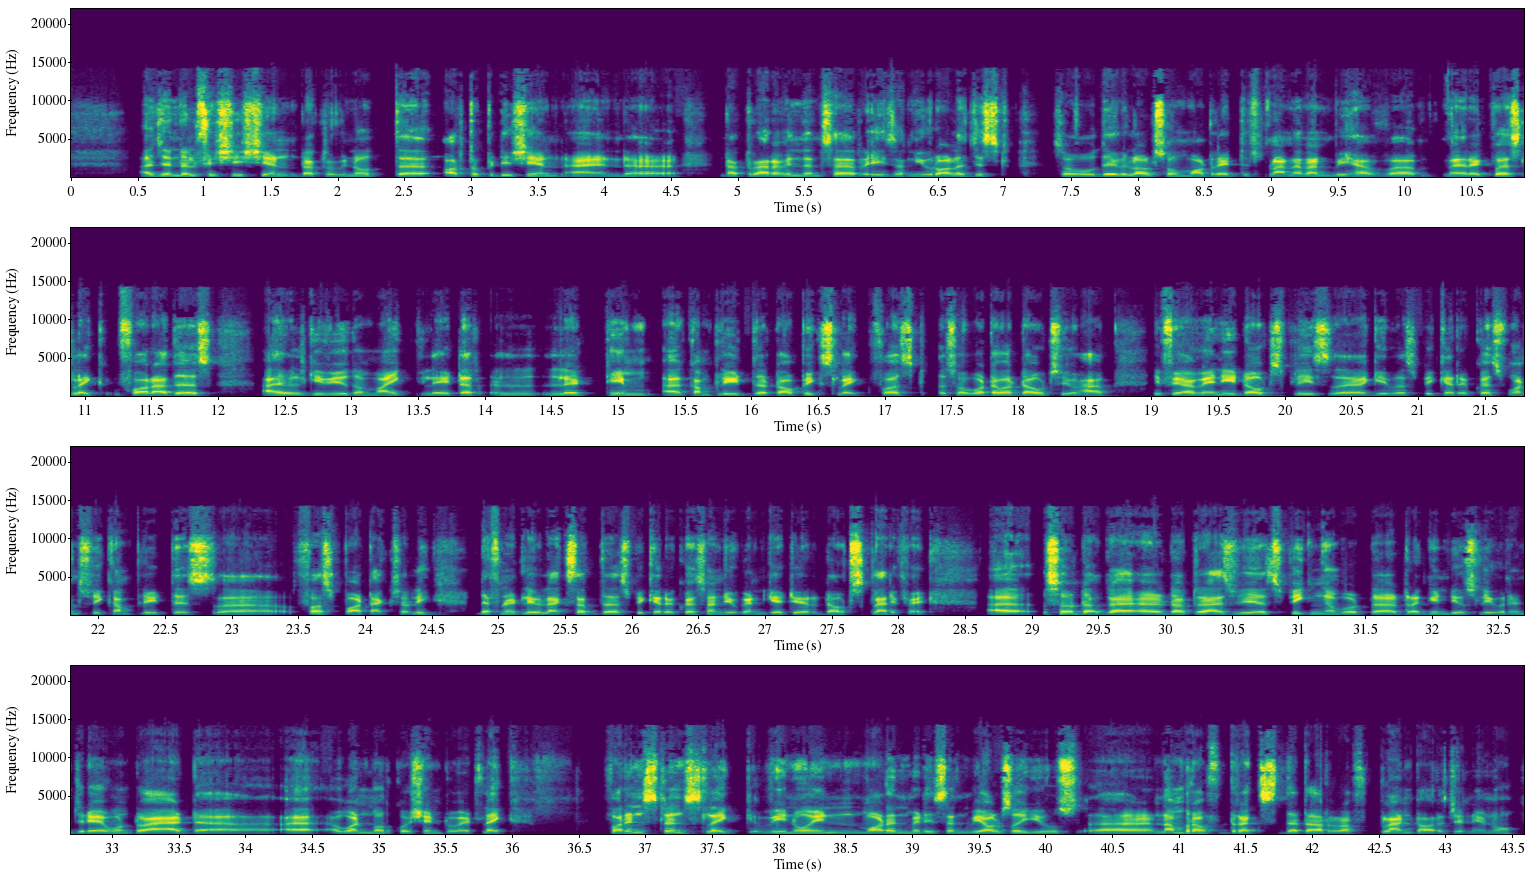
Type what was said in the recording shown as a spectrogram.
a general physician, Dr. Vinod, uh, orthopedician, and uh, Dr. Aravindan sir is a neurologist. So they will also moderate this planner. And we have uh, a request like for others, I will give you the mic later. Let him uh, complete the topics like first. So whatever doubts you have, if you have any doubts, please uh, give a speaker request once we complete this uh, first part. Actually, definitely will accept the speaker request and you can get your doubts clarified. Uh, so, doc, uh, doctor, as we are speaking about drug-induced liver injury, I want to add one more question to it. Like, for instance, like we know in modern medicine, we also use a number of drugs that are of plant origin. You know,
